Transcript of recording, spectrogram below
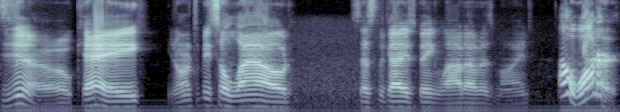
do. Okay. You don't have to be so loud. Says the guy who's being loud out of his mind. Oh, water!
